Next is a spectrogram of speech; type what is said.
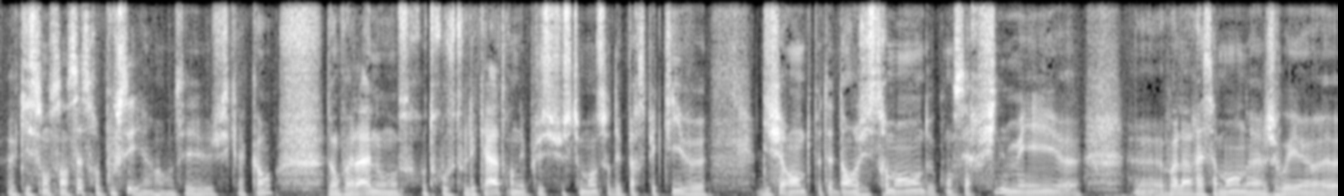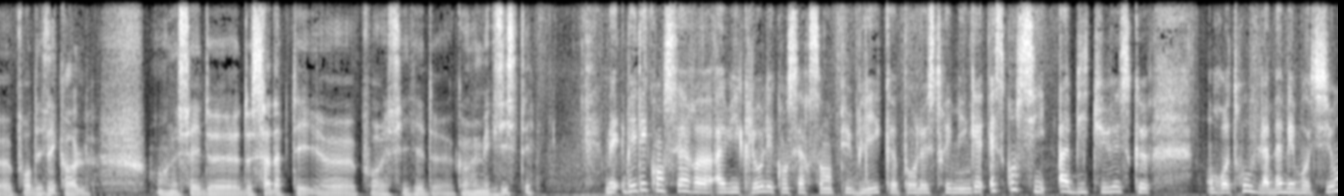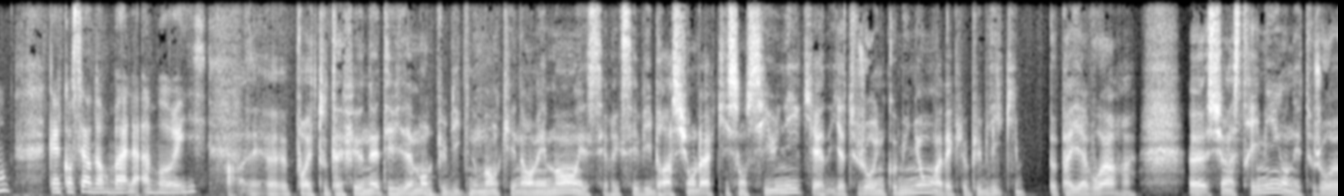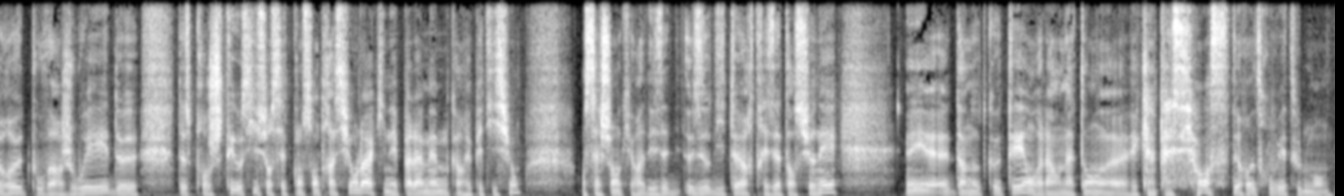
euh, qui sont sans cesse repoussés. Hein, on sait jusqu'à quand. Donc voilà, nous, on se retrouve tous les quatre. On est plus justement sur des perspectives différentes, peut-être d'enregistrement, de concerts filmés. Euh, voilà, récemment, on a joué pour des écoles. On essaye de, de s'adapter pour essayer de quand même exister. Mais, mais, les concerts euh, à huis clos, les concerts sans public pour le streaming, est-ce qu'on s'y habitue? Est-ce que on retrouve la même émotion qu'un concert normal à Maurice? Ah, euh, Pour être tout à fait honnête, évidemment, le public nous manque énormément et c'est vrai que ces vibrations-là qui sont si uniques, il y, a, il y, a, toujours une communion avec le public qui peut pas y avoir. Euh, sur un streaming, on est toujours heureux de pouvoir jouer, de, de se projeter aussi sur cette concentration-là qui n'est pas la même qu'en répétition, en sachant qu'il y aura des, auditeurs très attentionnés. Mais euh, d'un autre côté, on, voilà, on attend euh, avec impatience de retrouver tout le monde.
